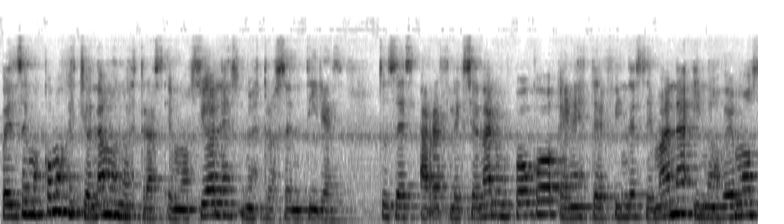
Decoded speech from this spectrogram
pensemos cómo gestionamos nuestras emociones, nuestros sentires. Entonces, a reflexionar un poco en este fin de semana y nos vemos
